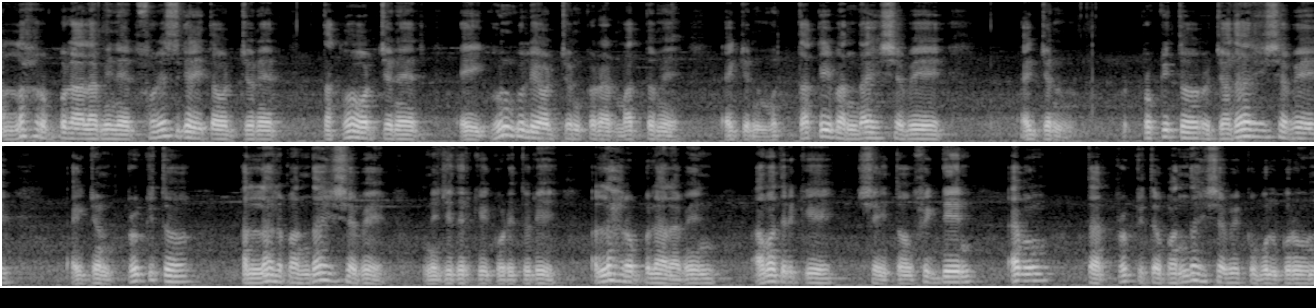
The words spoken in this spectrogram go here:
আল্লাহ রব্বুল আলমিনের ফরেজগারিতা অর্জনের, তাকওয়া অর্জনের এই গুণগুলি অর্জন করার মাধ্যমে একজন মুত্তাকি বান্দা হিসেবে, একজন প্রকৃত রোজাদার হিসেবে, একজন প্রকৃত আল্লাহর বান্দা হিসেবে নিজেদেরকে গড়ে তুলি। আল্লাহ রব্বুল আলমিন আমাদেরকে সেই তৌফিক দিন এবং তার প্রকৃত বান্দা হিসেবে কবুল করুন।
